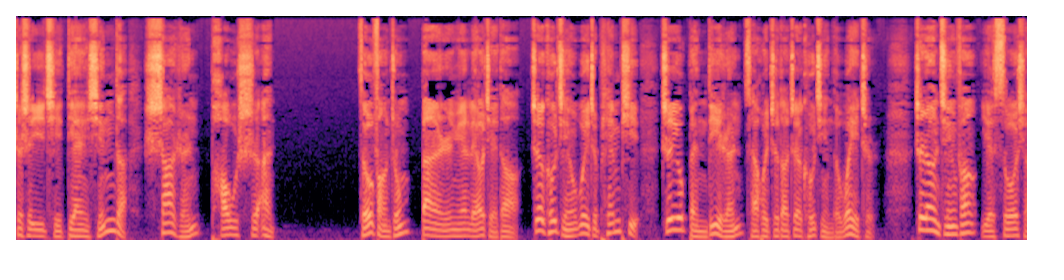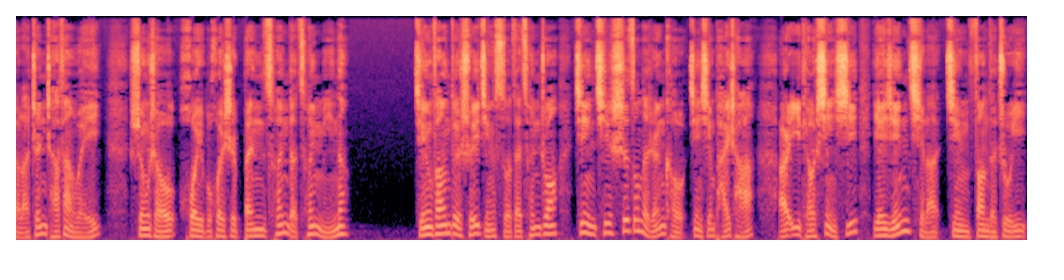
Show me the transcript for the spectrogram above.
这是一起典型的杀人抛尸案。走访中，办案人员了解到这口井位置偏僻，只有本地人才会知道这口井的位置，这让警方也缩小了侦查范围。凶手会不会是本村的村民呢？警方对水井所在村庄近期失踪的人口进行排查，而一条信息也引起了警方的注意。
